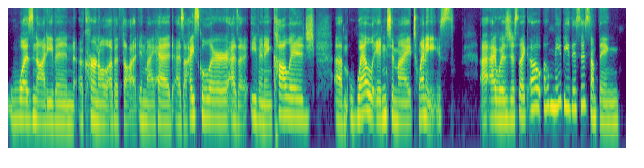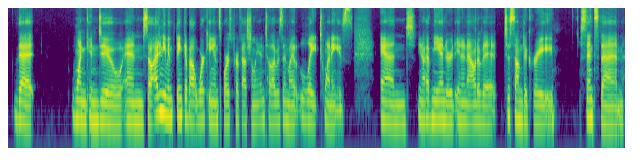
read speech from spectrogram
was not even a kernel of a thought in my head as a high schooler as a even in college um, well into my 20s I, I was just like, oh, oh, maybe this is something that one can do. And so I didn't even think about working in sports professionally until I was in my late 20s and, you know, have meandered in and out of it to some degree since then.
